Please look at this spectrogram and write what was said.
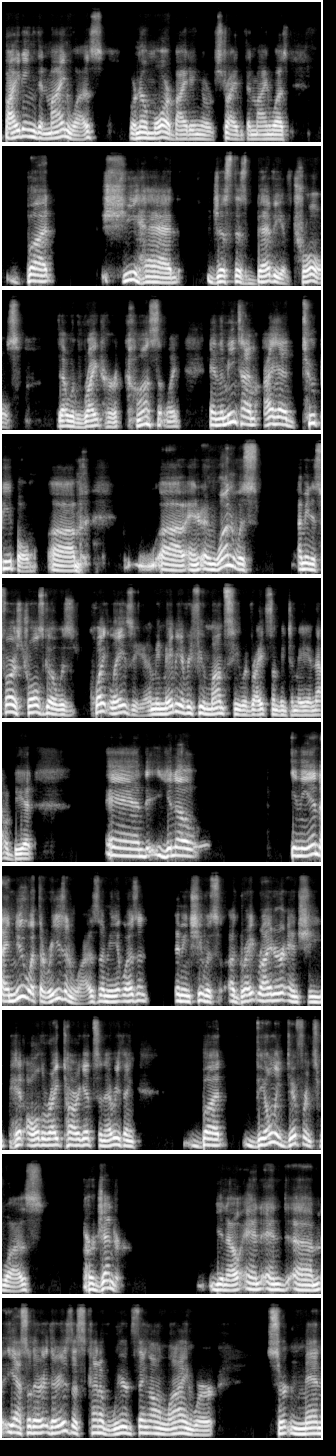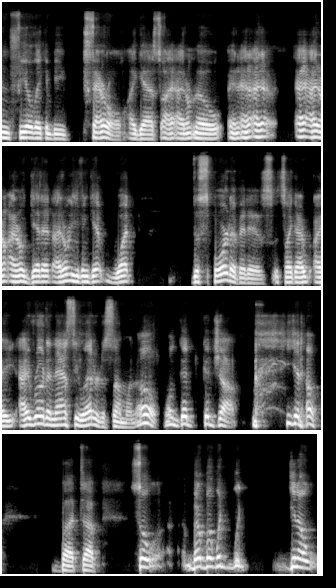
biting than mine was, or no more biting or strident than mine was. But she had just this bevy of trolls that would write her constantly. In the meantime, I had two people, um, uh, and, and one was, I mean, as far as trolls go, was quite lazy. I mean, maybe every few months he would write something to me, and that would be it. And, you know, in the end, I knew what the reason was. I mean, it wasn't, I mean, she was a great writer and she hit all the right targets and everything. But the only difference was her gender you know and and um yeah so there there is this kind of weird thing online where certain men feel they can be feral i guess. I i don't know. And, and i i don't i don't get it. I don't even get what the sport of it is. It's like i i, I wrote a nasty letter to someone. Oh well good good job. You know but uh so but but what would you know,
